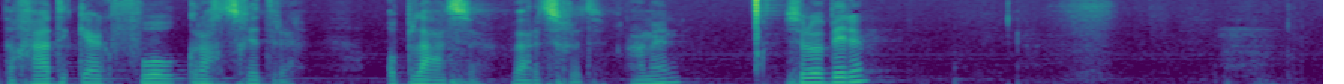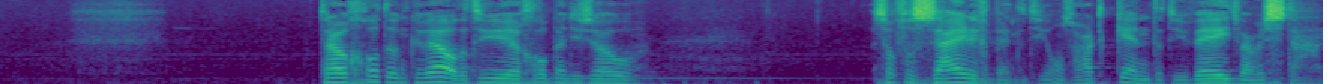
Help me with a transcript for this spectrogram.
dan gaat de kerk vol kracht schitteren op plaatsen waar het schudt. Amen. Zullen we bidden? Trouw God, dank u wel dat u eh, God bent die zo, zo veelzijdig bent. Dat u ons hart kent, dat u weet waar we staan.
